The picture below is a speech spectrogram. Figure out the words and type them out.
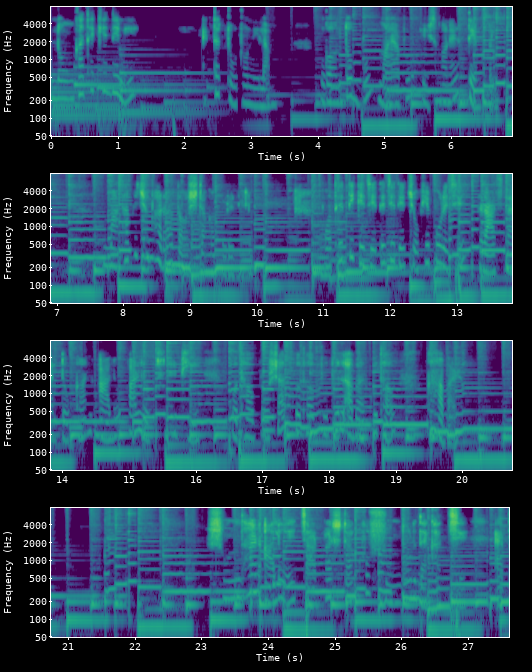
নৌকা থেকে নেমে একটা টোটো নিলাম। গন্তব্য মায়াপুর ইস্কনের টেম্পল। মাথা পিছু ভাড়া দশ টাকা করে। পথের দিকে যেতে যেতে চোখে পড়েছে রাস্তার দোকান, আলো আর লোকজনের ভিড়। কোথাও প্রসাদ, কোথাও পুতুল, আবার কোথাও খাবার। সন্ধ্যার আলোয় চারপাশটা খুব সুন্দর দেখাচ্ছে, এত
